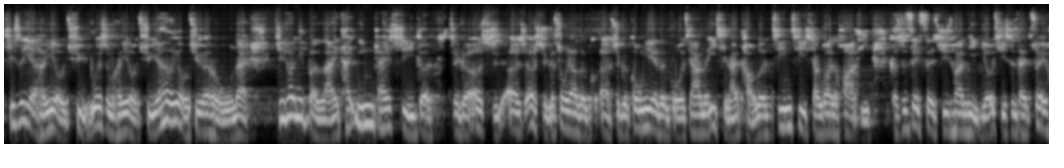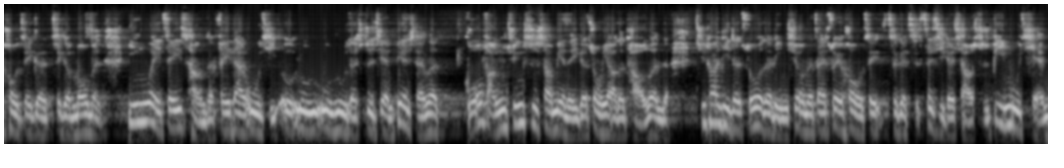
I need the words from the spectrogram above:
其实也很有趣。为什么很有趣？也很有趣，也很无奈。集团体本来它应该是一个这个二十二二十个重要的呃这个工业的国家呢，一起来讨论经济相关的话题。可是这次的集团体，尤其是在最后这个这个 moment，因为这一场的飞弹误击误入误入的事件，变成了。国防军事上面的一个重要的讨论的集团体的所有的领袖呢，在最后这这个这几个小时闭幕前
